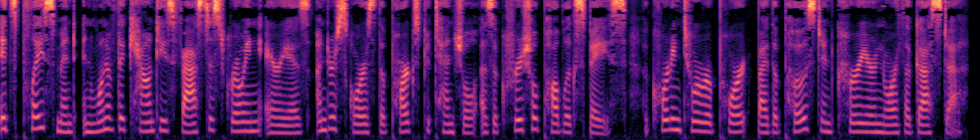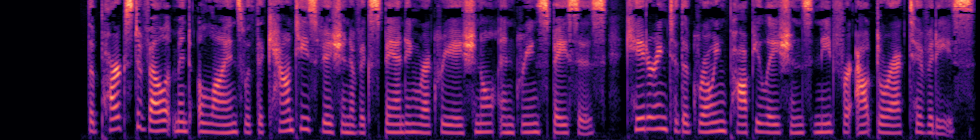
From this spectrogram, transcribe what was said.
Its placement in one of the county's fastest growing areas underscores the park's potential as a crucial public space, according to a report by the Post and Courier North Augusta. The park's development aligns with the county's vision of expanding recreational and green spaces, catering to the growing population's need for outdoor activities.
